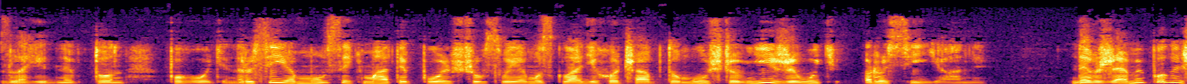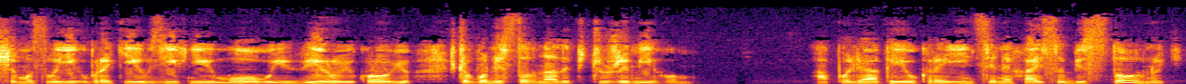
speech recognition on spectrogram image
злагіднив тон Погодін, Росія мусить мати Польщу в своєму складі хоча б тому, що в ній живуть росіяни. Невже ми полишимо своїх братів з їхньою мовою, вірою, кров'ю, щоб вони стогнали під чужим ігом? А поляки і українці нехай собі стогнуть,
